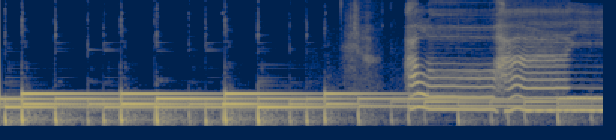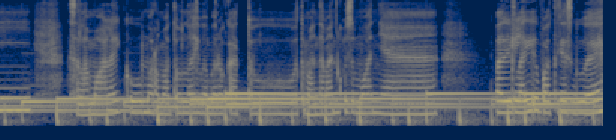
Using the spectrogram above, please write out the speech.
Halo, hai. Assalamualaikum warahmatullahi wabarakatuh Teman-temanku semuanya. Balik lagi ke podcast gue.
